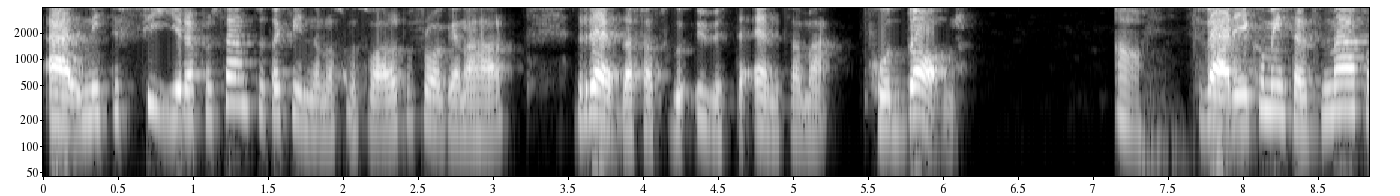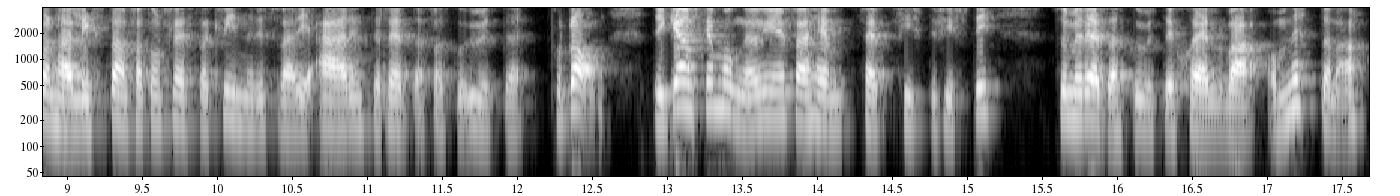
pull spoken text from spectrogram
är 94 procent av kvinnorna som har svarat på frågorna här rädda för att gå ute ensamma på dagen. Ja, Sverige kom inte ens med på den här listan för att de flesta kvinnor i Sverige är inte rädda för att gå ute på dagen. Det är ganska många, ungefär hem- 50-50, som är rädda att gå ute själva om nätterna.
